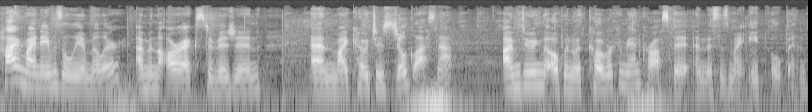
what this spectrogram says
Hi, my name is Ellia Miller. I'm in the RX division and my coach is Jill Glassnap. I'm doing the Open with Cobra Command CrossFit and this is my eighth Open.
